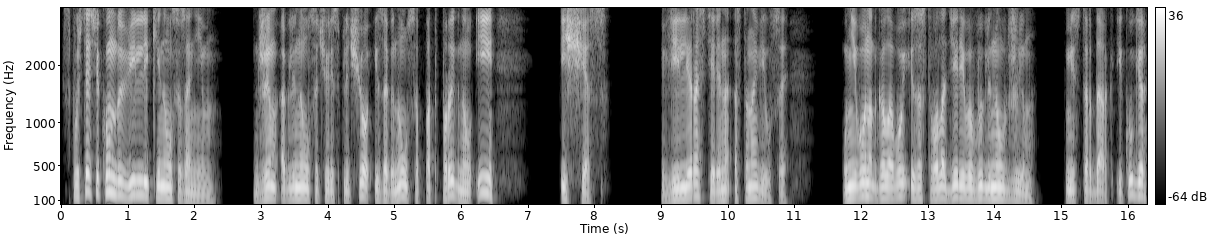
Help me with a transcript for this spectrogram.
Спустя секунду Вилли кинулся за ним. Джим оглянулся через плечо, изогнулся, подпрыгнул и... исчез. Вилли растерянно остановился. У него над головой из-за ствола дерева выглянул Джим. Мистер Дарк и Кугер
